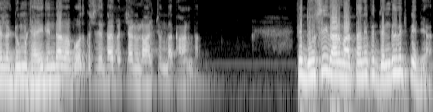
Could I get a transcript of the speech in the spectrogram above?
ਇਹ ਲੱਡੂ ਮਠਿਆਈ ਦਿੰਦਾ ਵਾ, ਬਹੁਤ ਕੁਝ ਦਿੰਦਾ, ਬੱਚਿਆਂ ਨੂੰ ਲਾਲਚ ਹੁੰਦਾ, ਖਾਣ ਦਾ। ਫਿਰ ਦੂਸਰੀ ਵਾਰ ਮਾਤਾ ਨੇ ਫਿਰ ਜੰਗਲ ਵਿੱਚ ਭੇਜਿਆ।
